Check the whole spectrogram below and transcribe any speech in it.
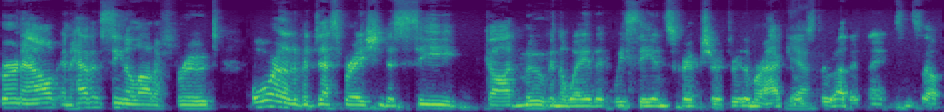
burnt out and haven't seen a lot of fruit or out of a desperation to see god move in the way that we see in scripture through the miraculous yeah. through other things and so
